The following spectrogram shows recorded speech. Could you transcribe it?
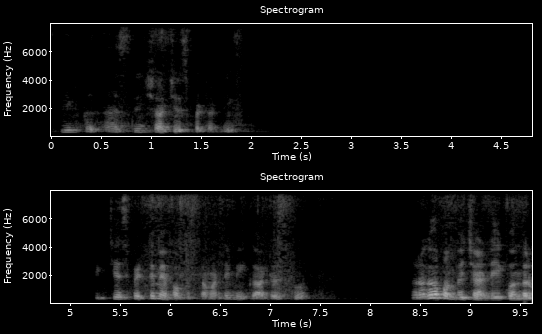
స్క్రీన్ స్క్రీన్ షాట్ చేసి పెట్టండి. ఇచ్చేసి చేసి పెట్టి మేము పంపిస్తామండి మీకు అడ్రస్కు త్వరగా పంపించండి. కొందరు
